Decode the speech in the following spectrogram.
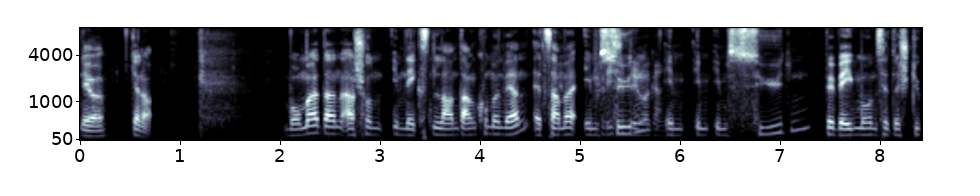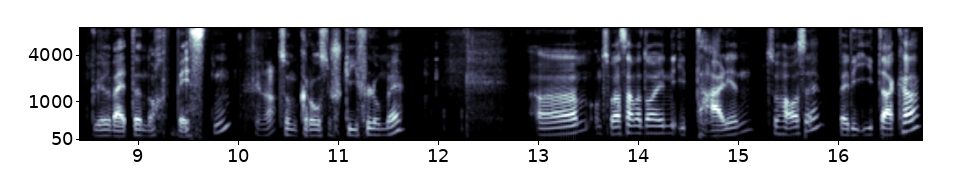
Ja, genau. Wo wir dann auch schon im nächsten Land ankommen werden. Jetzt sind wir im Süden. Im, im, Im Süden bewegen wir uns jetzt ein Stück weiter nach Westen Genau. zum großen Stiefelumme. Ähm, und zwar sind wir da in Italien zu Hause, bei die Ithaka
